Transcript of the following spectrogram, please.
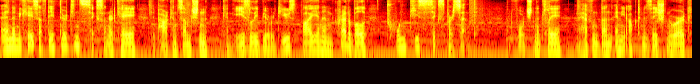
And in the case of the 13600K, the power consumption can easily be reduced by an incredible 26%. Unfortunately, I haven't done any optimization work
